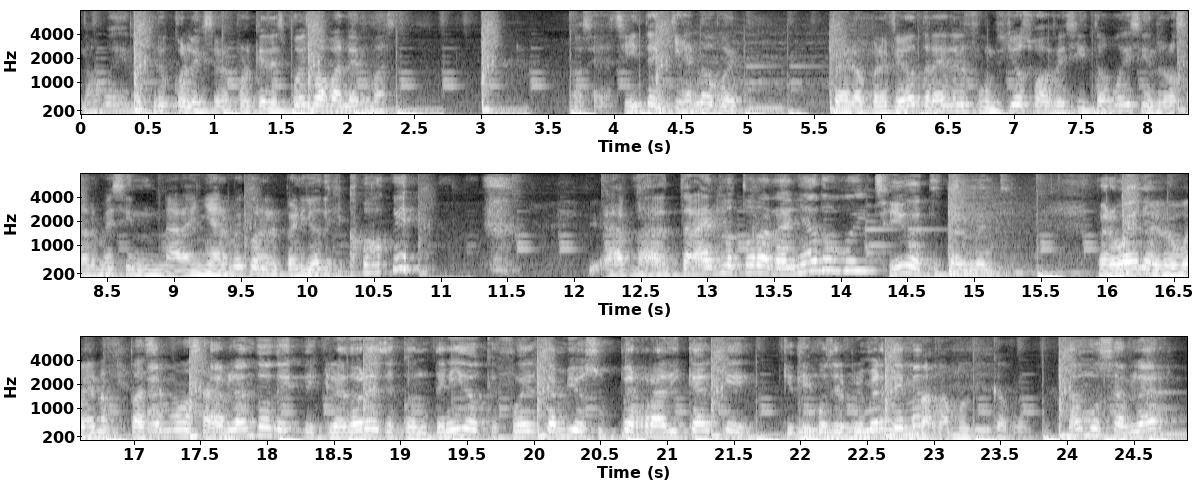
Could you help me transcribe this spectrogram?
No, güey, lo quiero coleccionar porque después va a valer más. O sea, sí, te entiendo, güey. Pero prefiero traer el fundillo suavecito, güey, sin rozarme, sin arañarme con el periódico, güey. A- Para traerlo todo arañado, güey. Sí, güey, totalmente. Pero bueno, Pero bueno, pasemos a. hablando de, de creadores de contenido, que fue el cambio súper radical que, que dimos del primer tema, Vagamos bien, cabrón. vamos a hablar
